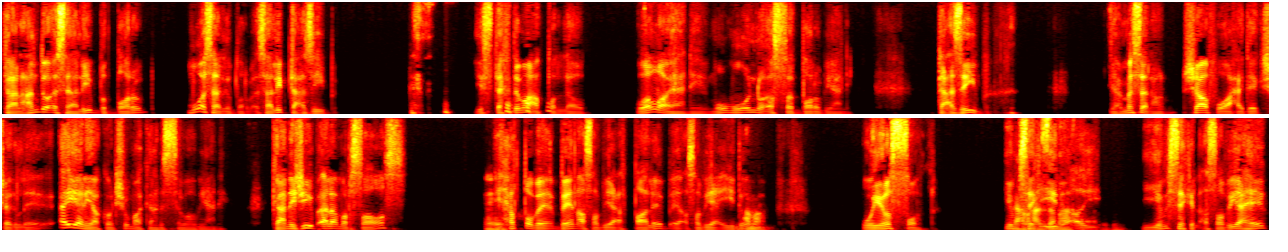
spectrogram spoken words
كان عنده أساليب بالضرب. مو أساليب ضرب أساليب تعذيب. يستخدمها على الطلاب. والله يعني مو مو إنه قصة ضرب يعني. تعذيب. يعني مثلا شاف واحد هيك شغلة ايا يكن شو ما كان السبب يعني. كان يجيب قلم رصاص إيه؟ يحطه بين اصابع الطالب اصابع إيده. ويرصهم يمسك إيده يمسك الاصابع هيك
